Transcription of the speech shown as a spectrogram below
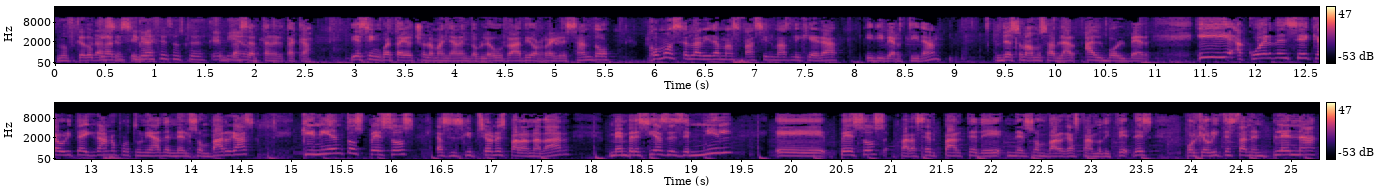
Nos quedó Gracias, clarísimo. Silvia. Gracias a ustedes. Qué un miedo. placer tenerte acá. 10.58 de la mañana en W Radio, regresando. ¿Cómo hacer la vida más fácil, más ligera y divertida? De eso vamos a hablar al volver. Y acuérdense que ahorita hay gran oportunidad de Nelson Vargas. 500 pesos las inscripciones para nadar. Membresías desde mil eh, pesos para ser parte de Nelson Vargas Family Fitness, porque ahorita están en plena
